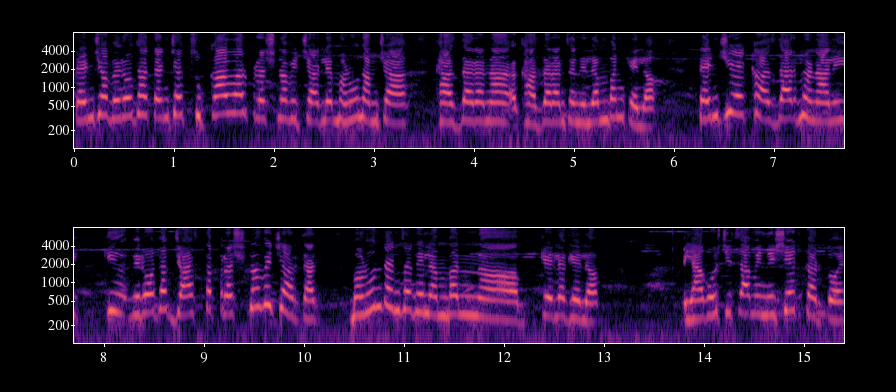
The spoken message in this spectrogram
त्यांच्या विरोधात त्यांच्या चुकावर प्रश्न विचारले म्हणून आमच्या खासदारांना खासदारांचं निलंबन केलं. त्यांची एक खासदार म्हणाली की विरोधक जास्त प्रश्न विचारतात म्हणून त्यांचं निलंबन केलं गेलं. या गोष्टीचा आम्ही निषेध करतोय.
